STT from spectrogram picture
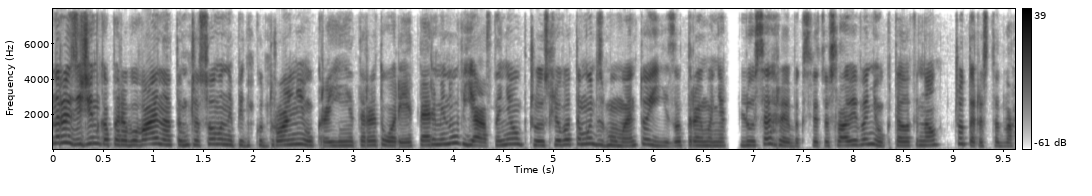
Наразі жінка перебуває на тимчасово непідконтрольній Україні території. Термін ув'язнення обчислюватимуть з моменту її затримання. Люся Грибик, Святослав Іванюк, телеканал 402.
